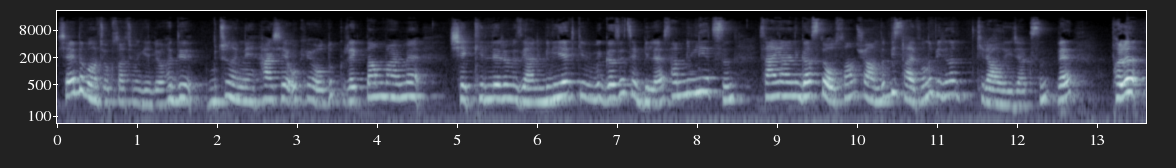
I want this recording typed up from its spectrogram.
Şey de bana çok saçma geliyor. Hadi bütün hani her şeye okey olduk. Reklam verme şekillerimiz yani Milliyet gibi bir gazete bile sen Milliyetsin. Sen yani gazete olsan şu anda bir sayfanı birine kiralayacaksın ve para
